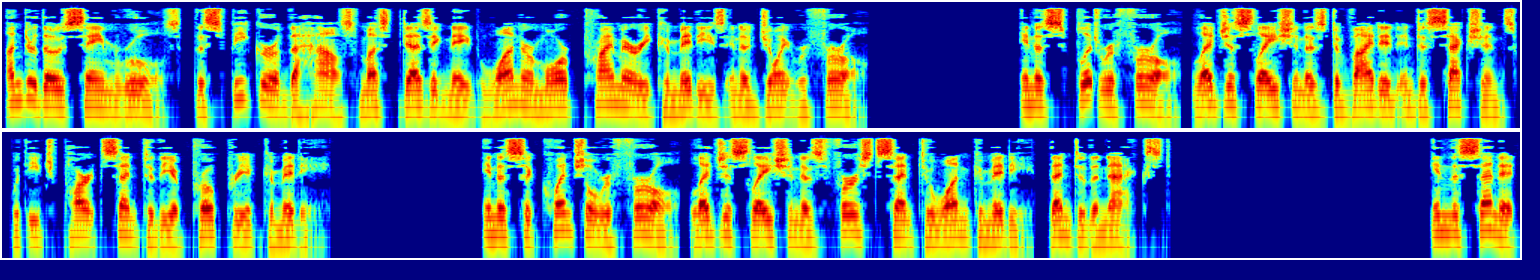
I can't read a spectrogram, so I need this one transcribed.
Under those same rules, the Speaker of the House must designate one or more primary committees in a joint referral. In a split referral, legislation is divided into sections, with each part sent to the appropriate committee. In a sequential referral, legislation is first sent to one committee, then to the next. In the Senate,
